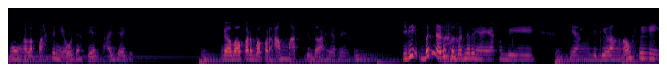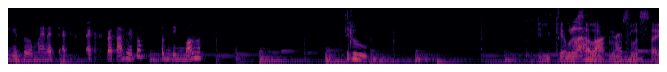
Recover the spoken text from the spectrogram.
mau ngelepasin ya udah biasa aja gitu. Nggak baper-baper amat gitu akhirnya. Jadi benar Ah. sebenarnya yang di yang dibilang Novi gitu, manage eks- ekspektasi itu penting banget. True. Itu jadi kayak Itulah masalah belum makanya. selesai.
